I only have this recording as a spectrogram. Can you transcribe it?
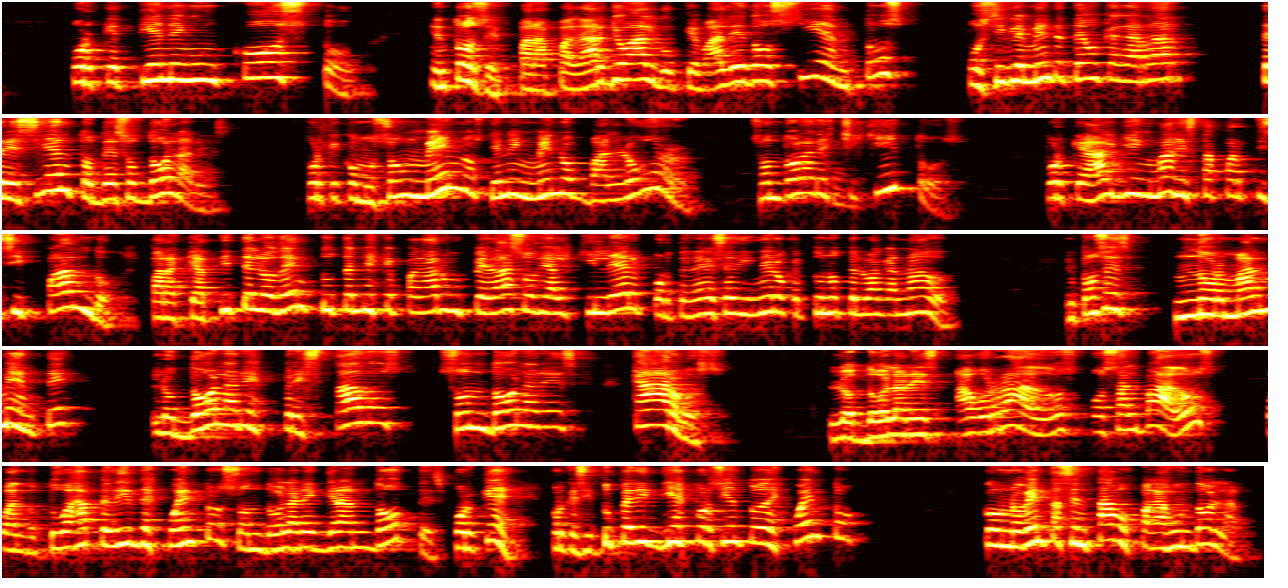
porque tienen un costo. Entonces, para pagar yo algo que vale 200, posiblemente tengo que agarrar 300 de esos dólares, porque como son menos, tienen menos valor, son dólares chiquitos, porque alguien más está participando. Para que a ti te lo den, tú tenés que pagar un pedazo de alquiler por tener ese dinero que tú no te lo has ganado. Entonces, normalmente los dólares prestados son dólares caros. Los dólares ahorrados o salvados, cuando tú vas a pedir descuento, son dólares grandotes. ¿Por qué? Porque si tú pedís 10% de descuento, con 90 centavos pagas un dólar.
